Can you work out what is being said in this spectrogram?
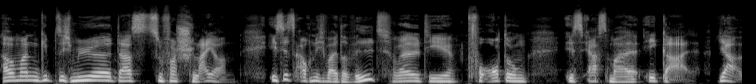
Aber man gibt sich Mühe, das zu verschleiern. Ist jetzt auch nicht weiter wild, weil die Verortung ist erstmal egal. Ja,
